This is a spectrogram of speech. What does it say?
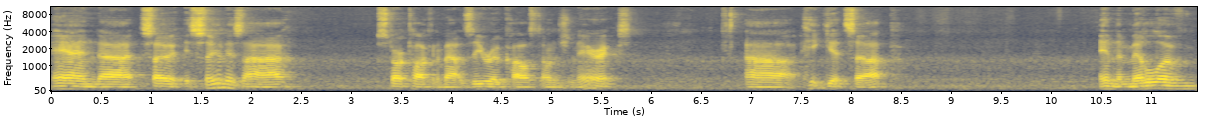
And uh, so, as soon as I start talking about zero cost on generics, uh, he gets up in the middle of,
